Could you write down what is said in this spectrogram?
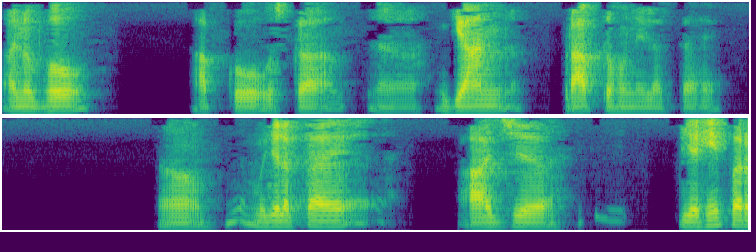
अनुभव, आपको उसका ज्ञान प्राप्त होने लगता है। मुझे लगता है आज यहीं पर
